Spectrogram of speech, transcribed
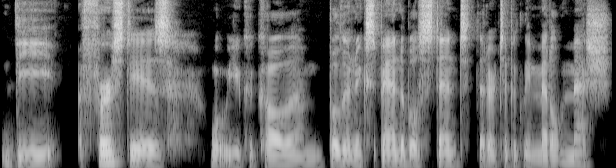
the first is what you could call um, balloon expandable stent that are typically metal mesh.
